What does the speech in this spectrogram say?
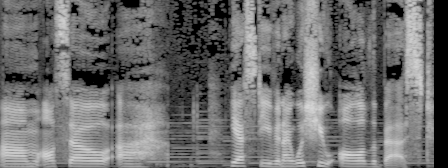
Um, also, uh, yes, Stephen, I wish you all the best.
